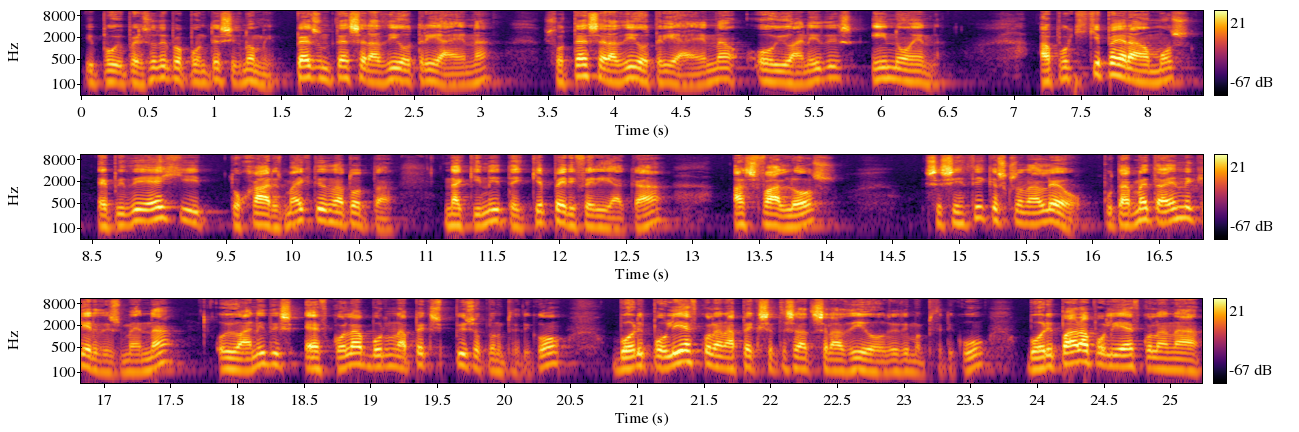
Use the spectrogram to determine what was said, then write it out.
οι περισσότεροι προπονητές, συγγνώμη, παίζουν 4-2-3-1. Στο 4-2-3-1 ο Ιωαννίδης είναι ο 1. Από εκεί και πέρα όμως, επειδή έχει το χάρισμα, έχει τη δυνατότητα να κινείται και περιφερειακά, ασφαλώς σε συνθήκες, ξαναλέω, που τα μέτρα είναι κερδισμένα, ο Ιωαννίδης εύκολα μπορεί να παίξει πίσω από τον επιθετικό, μπορεί πολύ εύκολα να παίξει σε 4-4-2 δίδυμο επιθετικού, μπορεί πάρα πολύ εύκολα να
